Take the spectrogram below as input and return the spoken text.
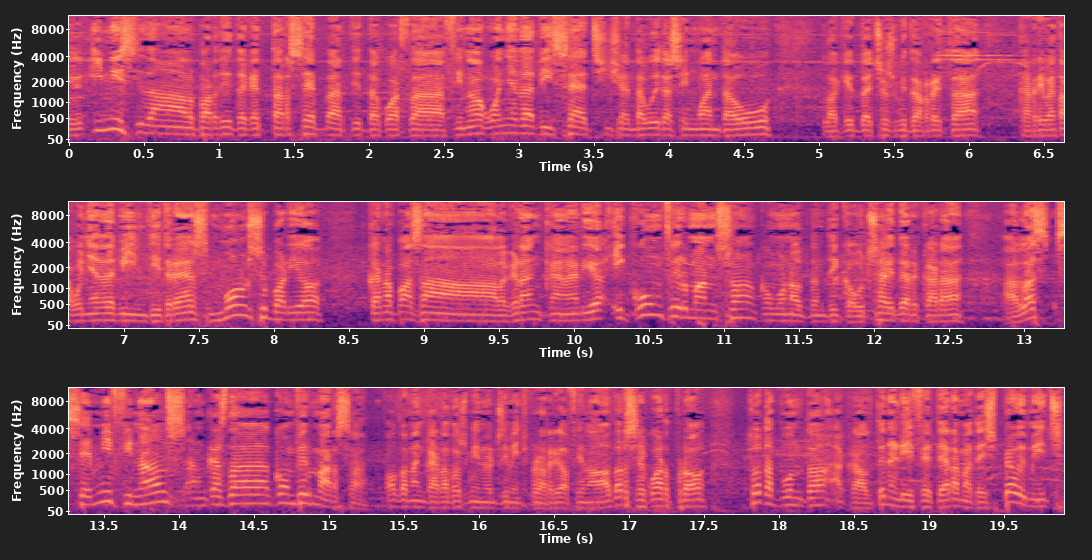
l'inici del partit, aquest tercer partit de quarts de final, guanya de 17, 68 a 51, l'equip de Xus Vidarreta, que ha arribat a guanyar de 23, molt superior que no passa al Gran Canària, i confirmant-se com un autèntic outsider cara a les semifinals en cas de confirmar-se. Falten encara dos minuts i mig per arribar al final del tercer quart, però tot apunta a que el Tenerife té ara mateix peu i mig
